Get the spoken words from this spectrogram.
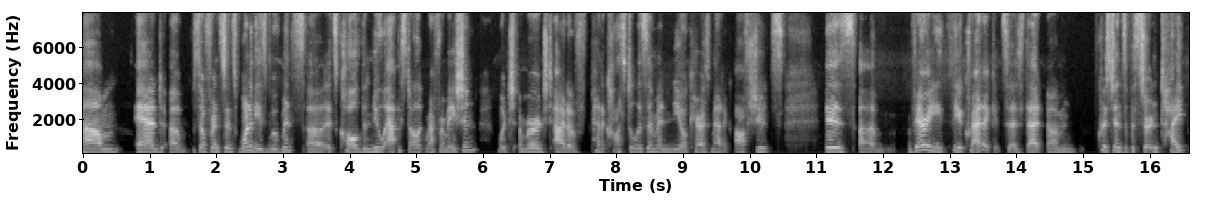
Um, and uh, so, for instance, one of these movements, uh, it's called the New Apostolic Reformation, which emerged out of Pentecostalism and neo charismatic offshoots, is um, very theocratic. It says that um, Christians of a certain type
